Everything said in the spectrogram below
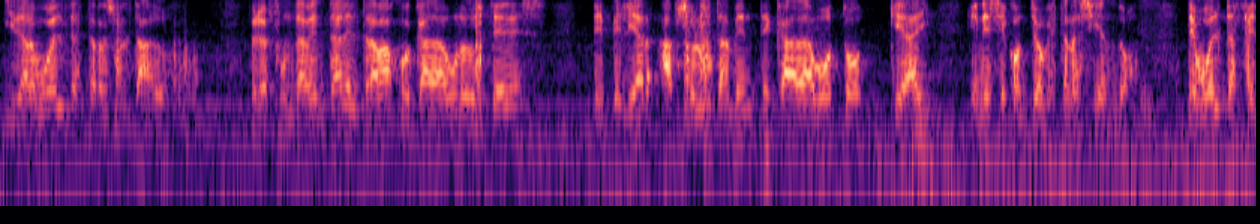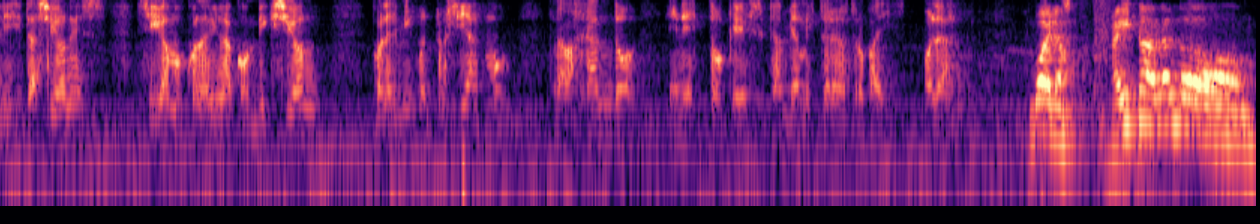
y dar vuelta a este resultado. Pero es fundamental el trabajo de cada uno de ustedes de pelear absolutamente cada voto que hay en ese conteo que están haciendo. De vuelta, felicitaciones, sigamos con la misma convicción, con el mismo entusiasmo, trabajando en esto que es cambiar la historia de nuestro país. Hola, Bueno, ahí estaba hablando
